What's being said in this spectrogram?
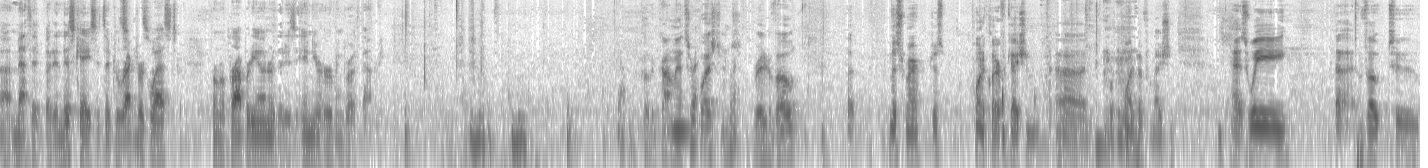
uh, method. But in this case, it's a direct request from a property owner that is in your urban growth boundary. Other comments or questions? Ready to vote? Mr. Mayor, just point of clarification, uh, or point of information. As we uh, vote to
